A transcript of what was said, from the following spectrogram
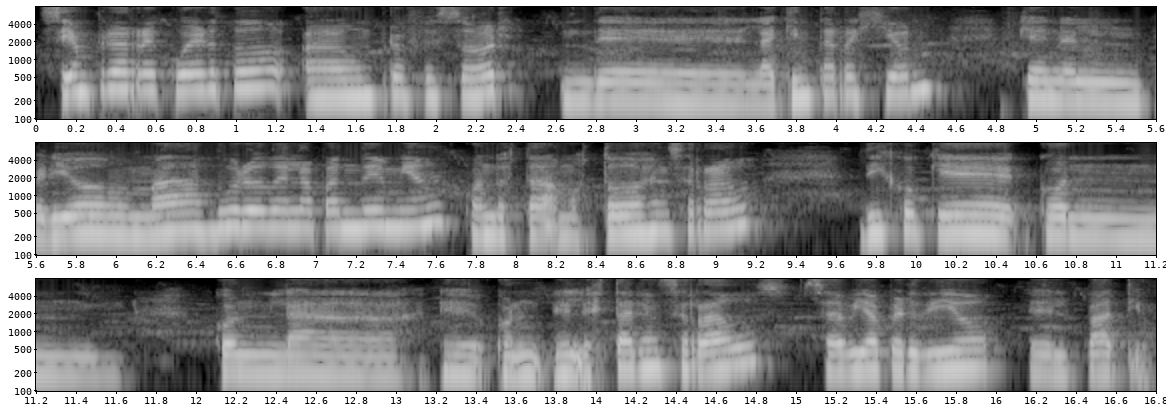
Siempre recuerdo a un profesor de la quinta región que en el periodo más duro de la pandemia, cuando estábamos todos encerrados, dijo que con, con, la, eh, con el estar encerrados se había perdido el patio,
